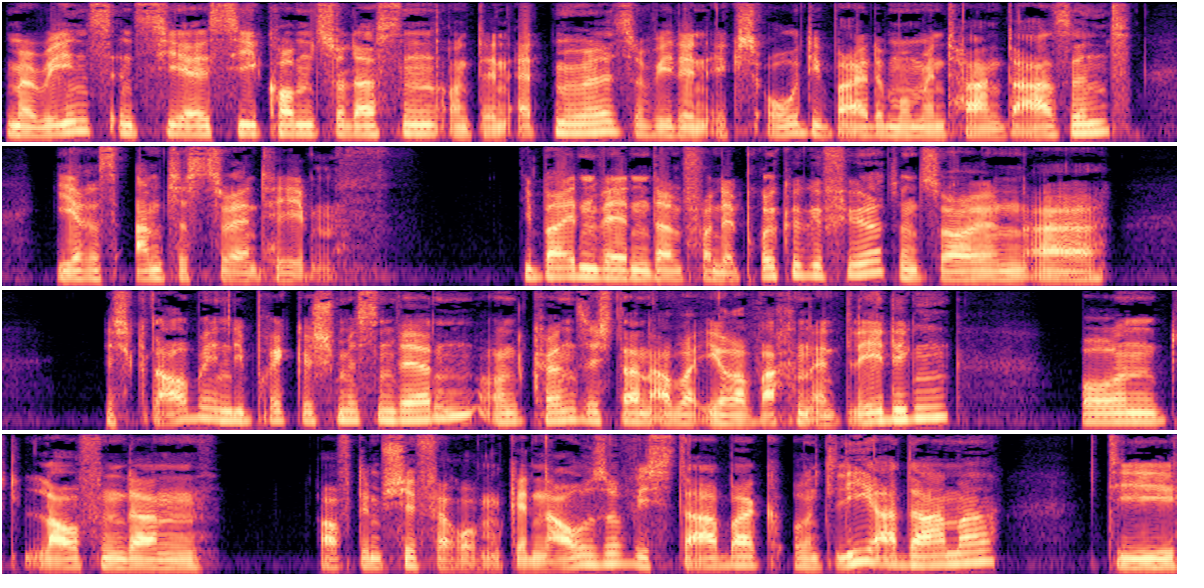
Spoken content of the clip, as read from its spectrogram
Marines ins CIC kommen zu lassen und den Admiral sowie den XO, die beide momentan da sind, ihres Amtes zu entheben. Die beiden werden dann von der Brücke geführt und sollen, äh, ich glaube, in die Brick geschmissen werden und können sich dann aber ihrer Wachen entledigen und laufen dann auf dem Schiff herum. Genauso wie Starbuck und Lee Adama, die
